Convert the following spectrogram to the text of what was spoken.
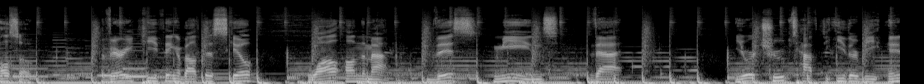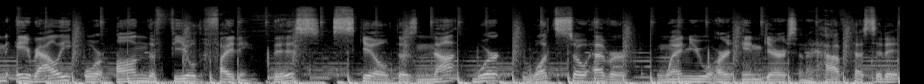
Also, a very key thing about this skill, while on the map, this means that your troops have to either be in a rally or on the field fighting. This skill does not work whatsoever when you are in garrison. I have tested it.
